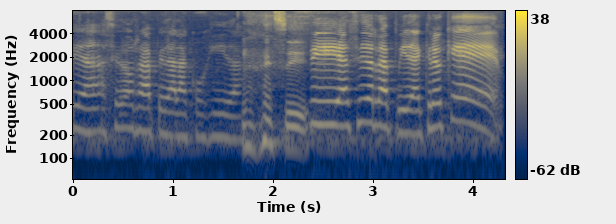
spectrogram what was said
Sí, ha sido rápida la acogida. sí. sí, ha sido rápida. Creo que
